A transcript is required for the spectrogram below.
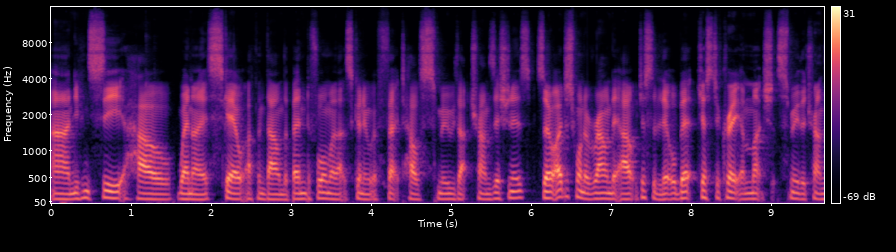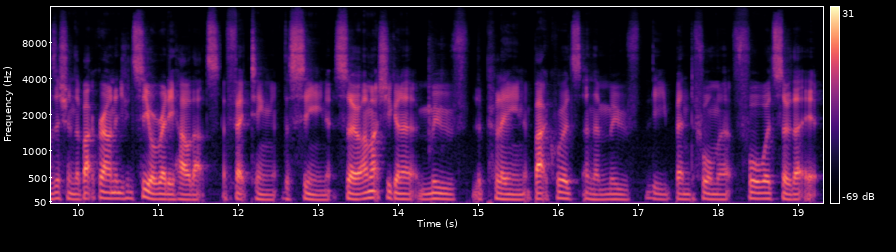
And you can see how when I scale up and down the bend deformer, that's going to affect how smooth that transition is. So I just want to round it out just a little bit just to create a much smoother transition in the background. And you can see already how that's affecting the scene. So I'm actually going to move the plane backwards and then move the bend deformer forward so that it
